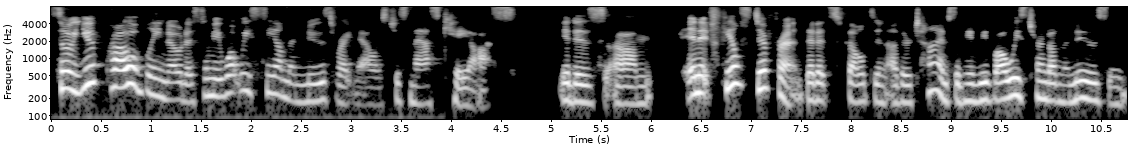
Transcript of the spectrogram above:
so you've probably noticed. I mean, what we see on the news right now is just mass chaos. It is um, and it feels different that it's felt in other times. I mean, we've always turned on the news and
